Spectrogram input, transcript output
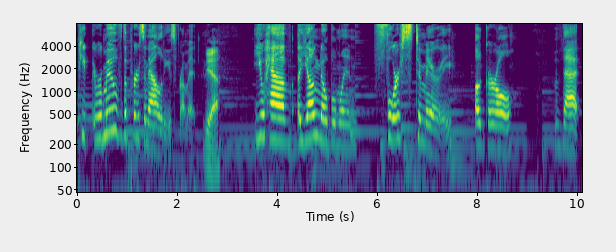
people, remove the personalities from it Yeah. you have a young nobleman forced to marry a girl that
